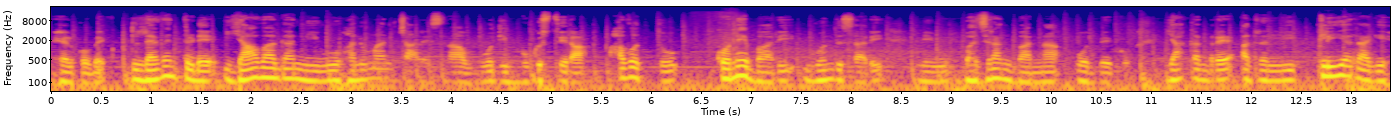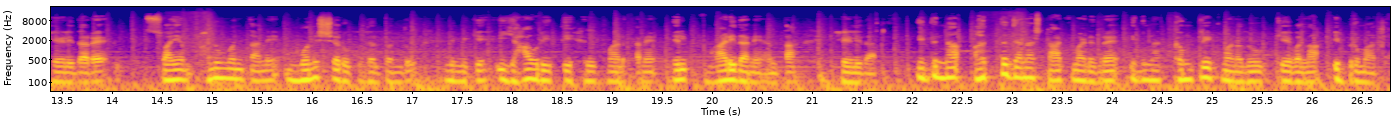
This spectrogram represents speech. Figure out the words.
ಹೇಳ್ಕೋಬೇಕು. ಲೆವೆಂತ್ ಡೇ ಯಾವಾಗ ನೀವು ಹನುಮಾನ್ ಚಾಲೀಸ್ನ ಓದಿ ಮುಗಿಸ್ತೀರಾ? ಆವತ್ತು ಕೊನೆ ಬಾರಿ ಒಂದು ಸಾರಿ ನೀವು ಬಜರಂಗ್ ಬಾನ್ನ ಓದಬೇಕು. ಯಾಕಂದರೆ ಅದರಲ್ಲಿ ಕ್ಲಿಯರ್ ಆಗಿ ಹೇಳಿದ್ದಾರೆ, ಸ್ವಯಂ ಹನುಮಂತನೇ ಮನುಷ್ಯ ರೂಪದಲ್ಲಿ ಬಂದು ನಿಮಗೆ ಯಾವ ರೀತಿ ಹೆಲ್ಪ್ ಮಾಡ್ತಾನೆ ಹೆಲ್ಪ್ ಮಾಡಿದ್ದಾನೆ ಅಂತ ಹೇಳಿದ್ದಾರೆ. ಇದನ್ನು ಹತ್ತು ಜನ ಸ್ಟಾರ್ಟ್ ಮಾಡಿದ್ರೆ ಇದನ್ನ ಕಂಪ್ಲೀಟ್ ಮಾಡೋದು ಕೇವಲ ಇಬ್ಬರು ಮಾತ್ರ.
